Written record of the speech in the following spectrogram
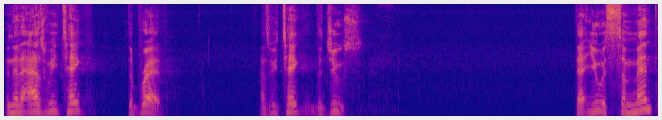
And then as we take the bread, as we take the juice, that you would cement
